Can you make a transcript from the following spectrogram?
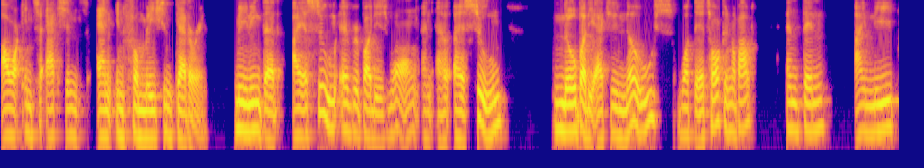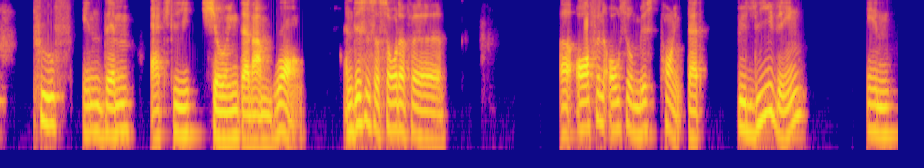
our interactions and information gathering, meaning that I assume everybody is wrong and I assume nobody actually knows what they're talking about. And then I need proof in them actually showing that I'm wrong and this is a sort of a, a often also missed point that believing in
